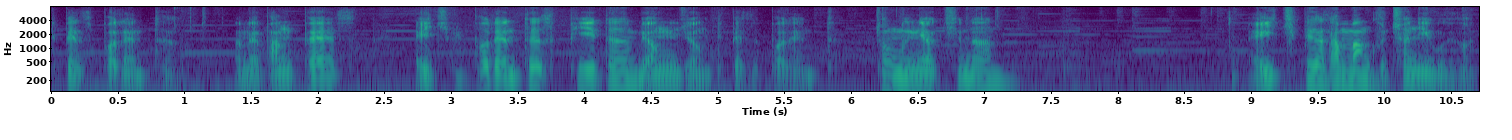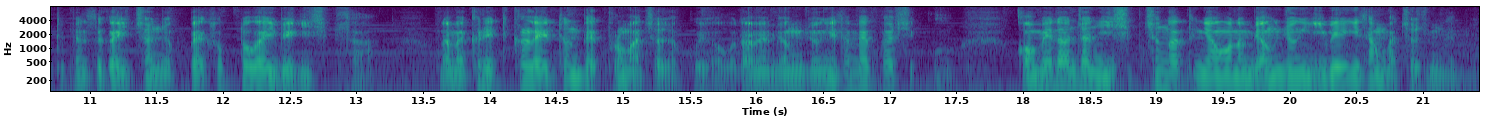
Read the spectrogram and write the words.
디펜스 퍼센트. 그 다음에 방패 HP 퍼센트 스피드 명중 디펜스 퍼센트 총 능력치는 HP가 39,000이고요 디펜스가 2,600 속도가 224 그 다음에 크리티컬 레이트는 100% 맞춰졌고요. 그 다음에 명중이 389 거미 던전 20층 같은 경우는 명중 200 이상 맞춰주면 됩니다.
